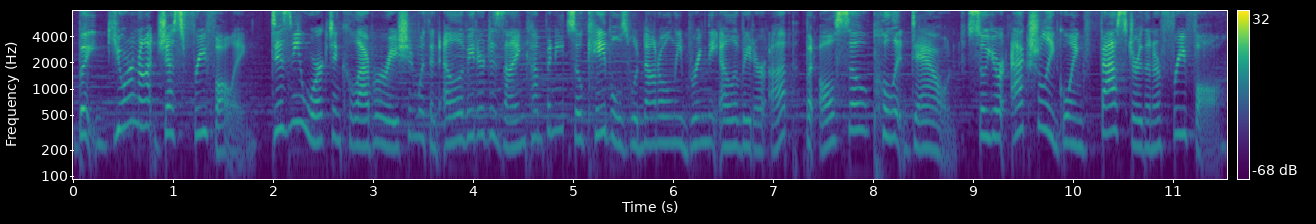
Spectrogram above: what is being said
but you're not just free falling. Disney worked in collaboration with an elevator design company so cables would not only bring the elevator up, but also pull it down. So you're actually going faster than a free fall.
